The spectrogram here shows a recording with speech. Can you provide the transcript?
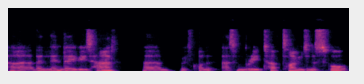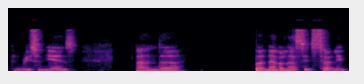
uh, than Lynn Davies had. Um, we've gone had some really tough times in the sport in recent years, and uh, but nevertheless, it's certainly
